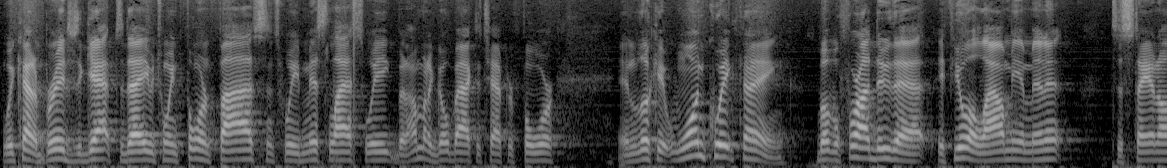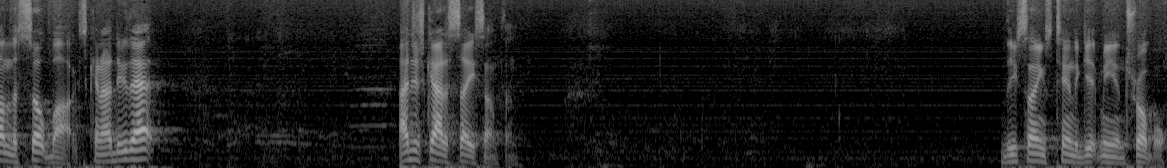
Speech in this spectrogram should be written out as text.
We kind of bridged the gap today between 4 and 5 since we missed last week, but I'm going to go back to chapter 4 and look at one quick thing. But before I do that, if you'll allow me a minute to stand on the soapbox, can I do that? I just got to say something. These things tend to get me in trouble.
